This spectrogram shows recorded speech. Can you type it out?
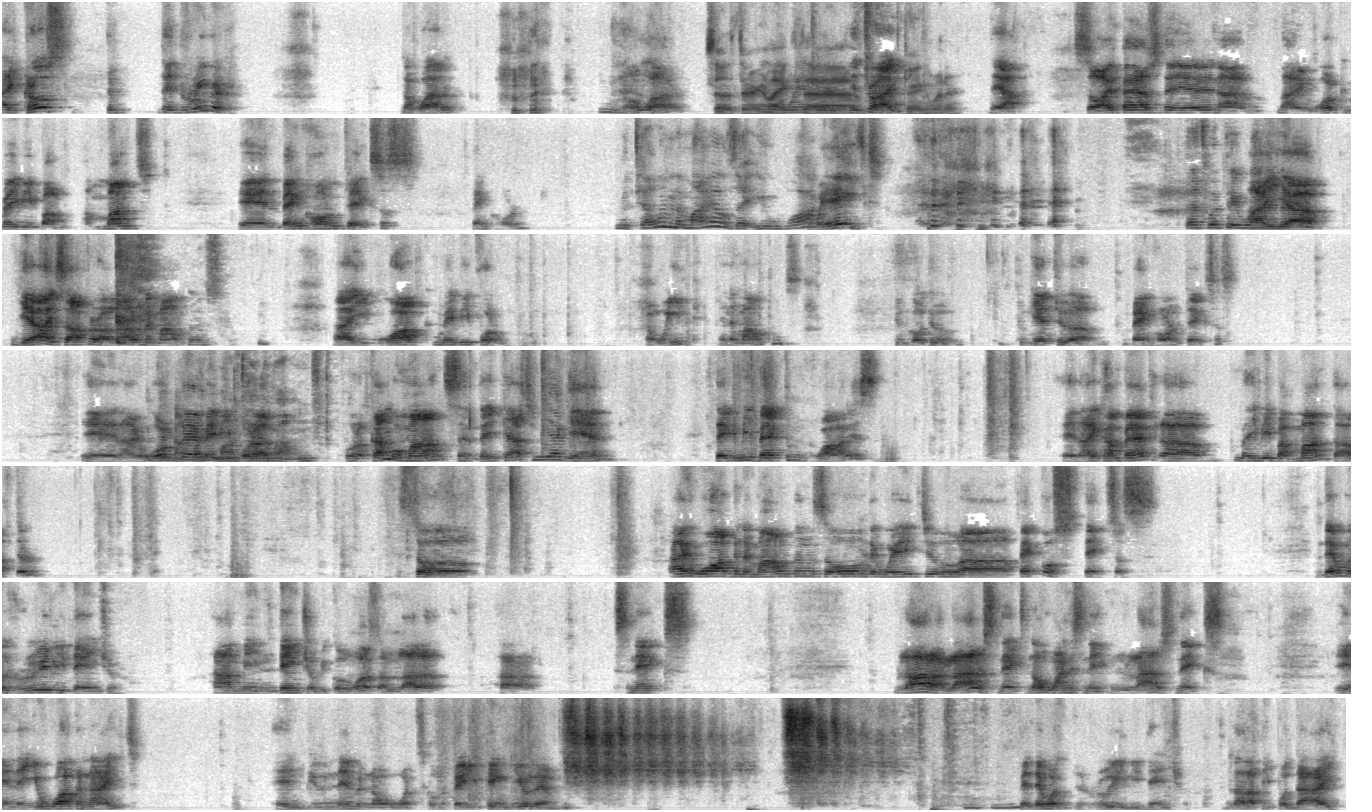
I crossed the, the river. No water, no water. so it's during In like winter. the It's dry. during the winter. Yeah. So I passed there and um, I worked maybe about a month in Van Horn, Texas. Van Horn. But tell them the miles that you walk. Wait. That's what they want. I uh, yeah, I suffer a lot on the mountains. I walk maybe for a week in the mountains to go to to get to uh, Van Horn, Texas, and I work there maybe for a mountains. for a couple months, and they catch me again, take me back to Juarez, and I come back uh, maybe about a month after. So I walk in the mountains all the way to uh, Pecos, Texas. That was really danger. I mean, danger because it was a lot of uh, snakes. Lot, a lot of snakes. No one snake. A lot of snakes. And you walk at night, and you never know what's going to. You can hear them. Mhm. But there was really danger. A lot of people die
